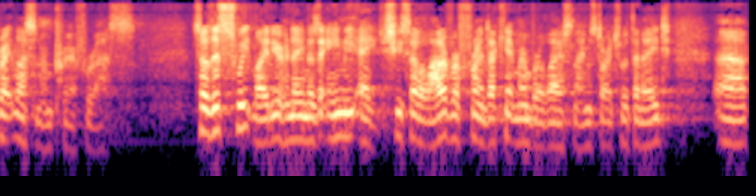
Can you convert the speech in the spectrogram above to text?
Great lesson on prayer for us. So this sweet lady, her name is Amy H. She said a lot of her friends, I can't remember her last name, starts with an H, uh,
